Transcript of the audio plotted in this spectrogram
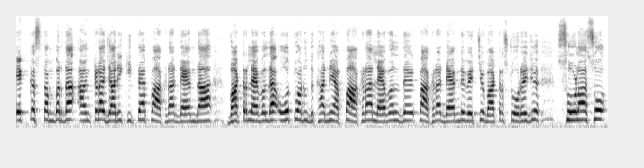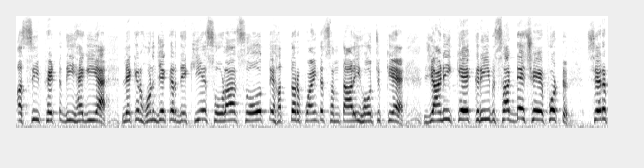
1 ਸਤੰਬਰ ਦਾ ਅੰਕੜਾ ਜਾਰੀ ਕੀਤਾ ਹੈ ਭਾਖੜਾ ਡੈਮ ਦਾ ਵਾਟਰ ਲੈਵਲ ਦਾ, ਉਹ ਤੁਹਾਨੂੰ ਦਿਖਾਣੇ ਆ ਭਾਖੜਾ ਲੈਵਲ ਦੇ, ਭਾਖੜਾ ਡੈਮ ਦੇ ਵਿੱਚ ਵਾਟਰ ਸਟੋਰੇਜ 1680 ਫਿੱਟ ਦੀ ਹੈਗੀ ਹੈ। ਲੇਕਿਨ ਹੁਣ ਜੇਕਰ ਦੇਖੀਏ 1673.47 ਹੋ ਚੁੱਕਿਆ ਹੈ। ਯਾਨੀ ਕਿ ਕਰੀਬ 6.5 ਫੁੱਟ, ਸਿਰਫ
